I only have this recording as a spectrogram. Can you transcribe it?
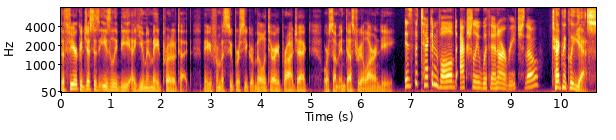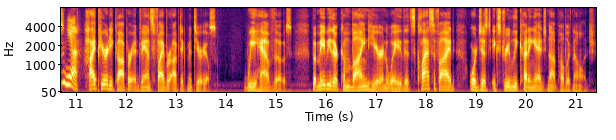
The sphere could just as easily be a human-made prototype, maybe from a super-secret military project or some industrial R&D. Is the tech involved actually within our reach, though? Technically, yes. Yeah. High-purity copper advanced fiber optic materials we have those. But maybe they're combined here in a way that's classified or just extremely cutting edge, not public knowledge.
